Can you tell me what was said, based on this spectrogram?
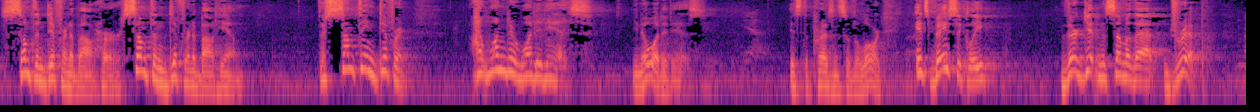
Something different about her, something different about him. There's something different. I wonder what it is. You know what it is? It's the presence of the Lord. It's basically, they're getting some of that drip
